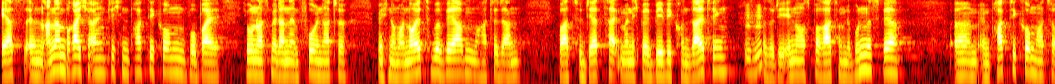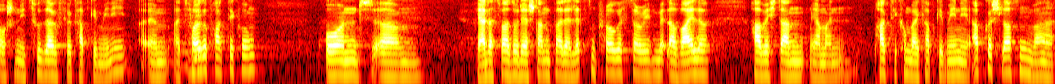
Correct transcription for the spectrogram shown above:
erst in einem anderen Bereich eigentlich ein Praktikum, wobei Jonas mir dann empfohlen hatte, mich nochmal neu zu bewerben. Hatte dann, war zu der Zeit meine ich bei BW Consulting, mhm. also die Inhouse-Beratung der Bundeswehr, ähm, im Praktikum, hatte auch schon die Zusage für Capgemini ähm, als mhm. Folgepraktikum. Und ähm, ja, das war so der Stand bei der letzten Progress Story. Mittlerweile habe ich dann ja, mein Praktikum bei Capgemini abgeschlossen. War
